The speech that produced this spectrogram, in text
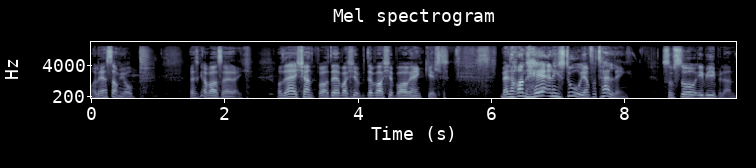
å lese om jobb. Det skal jeg bare si deg. Og det er jeg kjent på at det var ikke, det var ikke bare enkelt. Men han har en historie, en fortelling, som står i Bibelen,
